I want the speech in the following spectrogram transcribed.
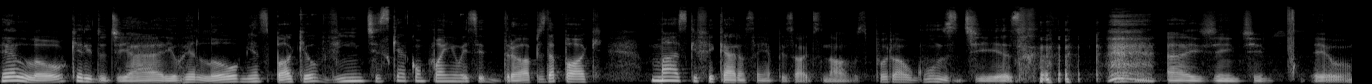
Hello, querido diário. Hello, minhas POC ouvintes que acompanham esse Drops da POC, mas que ficaram sem episódios novos por alguns dias. Ai, gente, eu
